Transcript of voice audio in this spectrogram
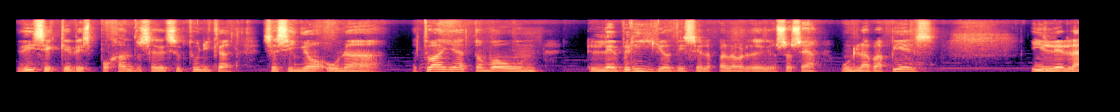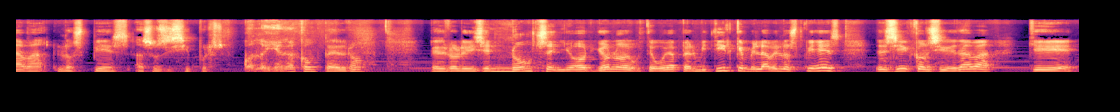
dice que despojándose de su túnica, se ciñó una toalla, tomó un lebrillo, dice la palabra de Dios, o sea, un lavapiés, y le lava los pies a sus discípulos. Cuando llega con Pedro, Pedro le dice, no, Señor, yo no te voy a permitir que me lave los pies. Es decir, consideraba que,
